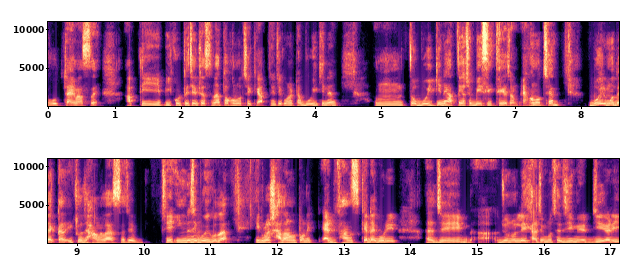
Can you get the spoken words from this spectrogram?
বহুত টাইম আছে, আপনি ই করতে চাইতেছেন না, তখন হচ্ছে কি, আপনি যে কোনো একটা বই কিনেন। তো বই কিনে আপনি হচ্ছে বেসিক থেকে যান। এখন হচ্ছে বইয়ের মধ্যে একটা একটু ঝামেলা আছে যে যে ইংরেজি বইগুলা, এগুলো সাধারণত অনেক অ্যাডভান্স ক্যাটাগরির যে জন্য লেখা, যেমন হচ্ছে জিমেট জিআরই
